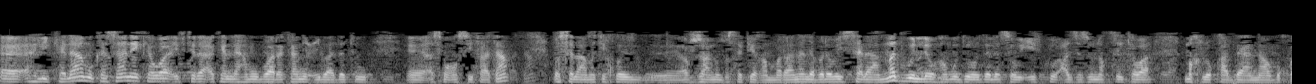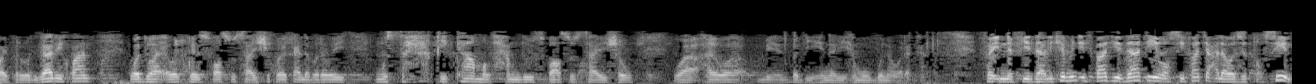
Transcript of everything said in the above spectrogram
أهل كلام كساني كوا افتراء كان لها مباركان عبادة أسماء وصفاتا وسلامتي خوي أرجعنا بس في غمرانا لبروي سلامت بن لو هم درود لسوي إفكو عزز نقصي كوا مخلوقات بيانا وبخوي فرودقاري خوان. ودعاء أول خوي صفاصو سايشي خوي كان لبروي مستحق كامل حمد صفاصو سايشو وهو بديه نبي هم بنا ولكان فإن في ذلك من إثبات ذاته وصفاته الصفات على وجه التفصيل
